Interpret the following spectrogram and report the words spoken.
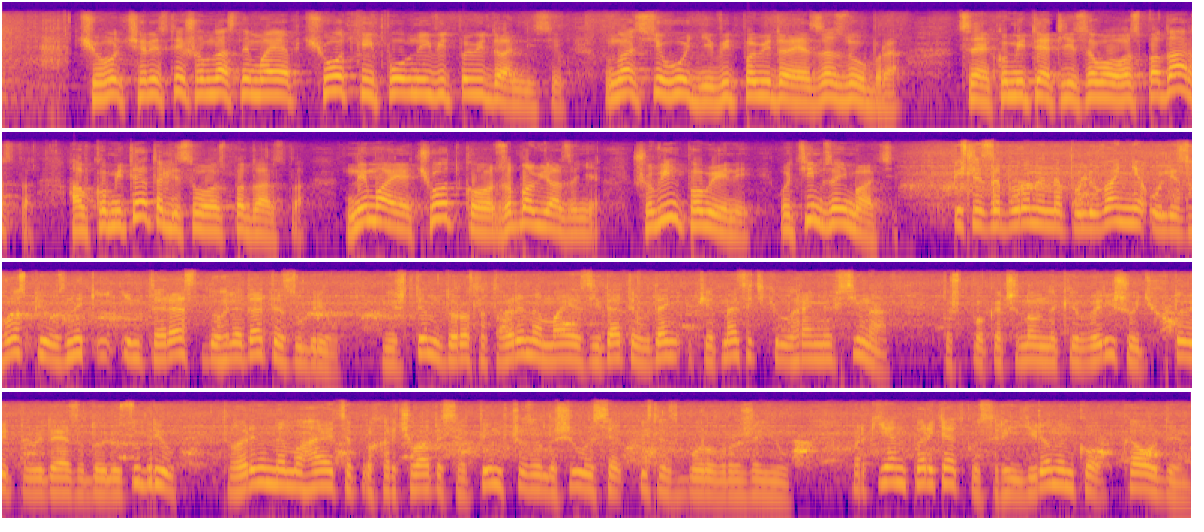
Чого через те, що в нас немає чіткої повної відповідальності. У нас сьогодні відповідає за зубра. Це комітет лісового господарства, а в комітету лісового господарства немає чіткого зобов'язання, що він повинен оцим займатися. Після заборони на полювання у лісгоспів зник і інтерес доглядати зубрів. Між тим, доросла тварина має з'їдати в день 15 кілограмів сіна. Тож, поки чиновники вирішують, хто відповідає за долю зубрів, тварини намагаються прохарчуватися тим, що залишилося після збору врожаю. Маркіян Перетятко, Сергій Єрьоменко, К1.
